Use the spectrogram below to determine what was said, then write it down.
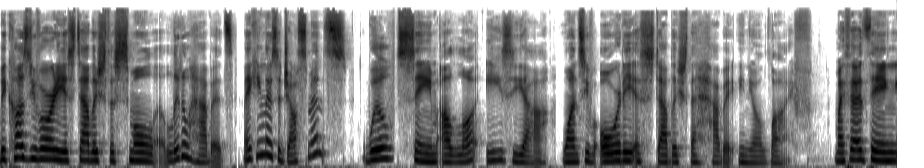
because you've already established the small little habits, making those adjustments will seem a lot easier once you've already established the habit in your life. My third thing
